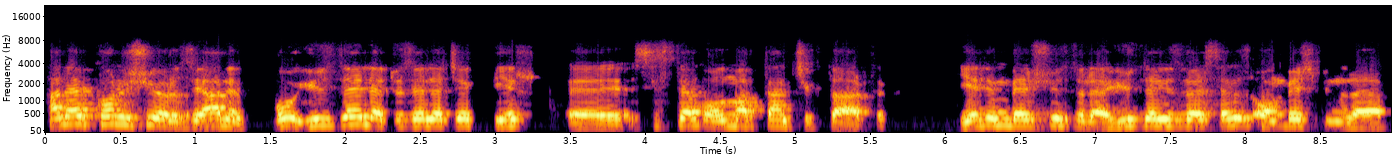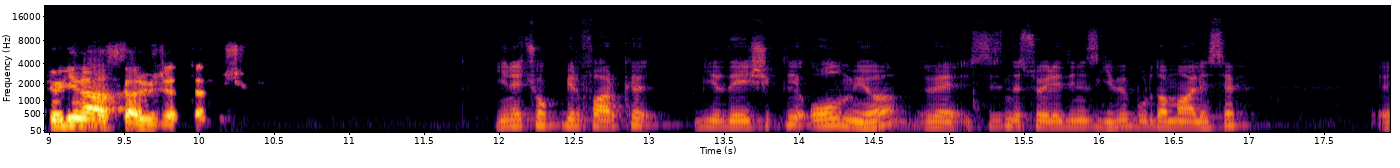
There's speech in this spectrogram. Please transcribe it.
Hani hep konuşuyoruz yani bu yüzdeyle düzelecek bir e, sistem olmaktan çıktı artık. 7500 lira yüzde yüz verseniz 15 bin lira yapıyor. Yine asgari ücretten düşük. Yine çok bir farkı, bir değişikliği olmuyor ve sizin de söylediğiniz gibi burada maalesef e,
